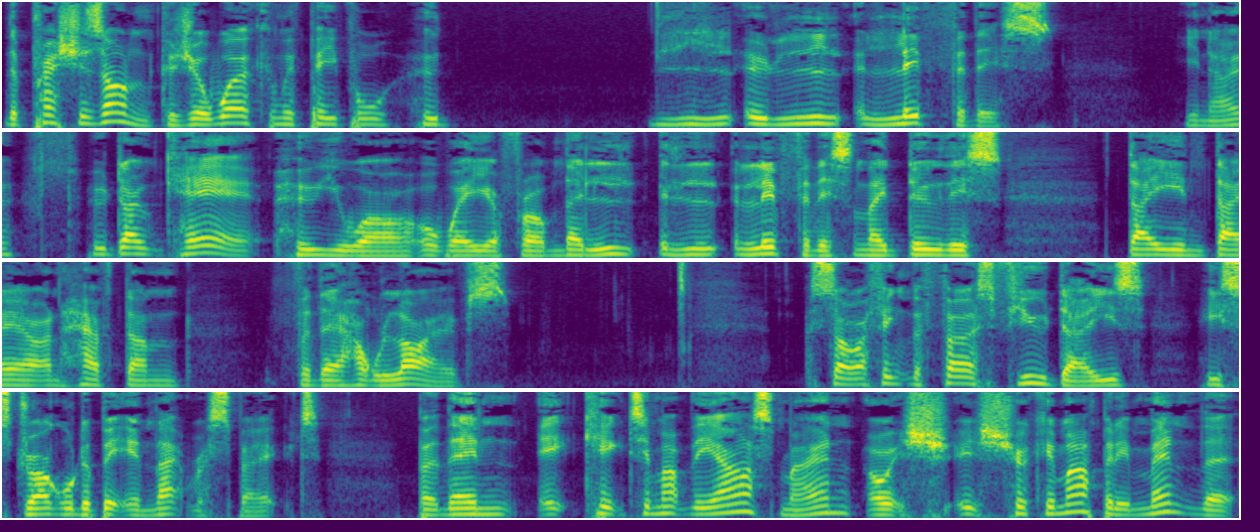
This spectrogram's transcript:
the pressure's on because you're working with people who, who live for this, you know, who don't care who you are or where you're from. They live for this and they do this day in, day out and have done for their whole lives. So I think the first few days he struggled a bit in that respect, but then it kicked him up the arse, man, or it, sh- it shook him up, and it meant that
